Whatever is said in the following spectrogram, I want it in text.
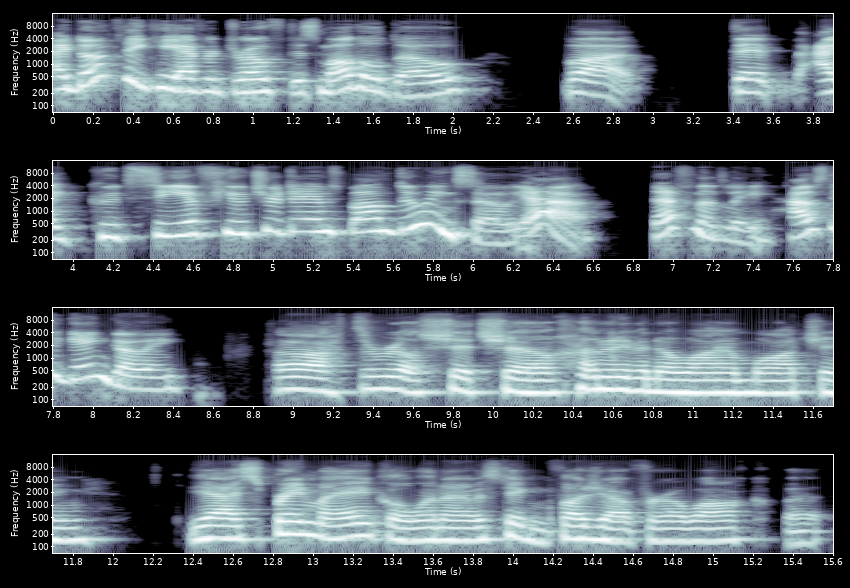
I don't think he ever drove this model though, but that I could see a future James Bond doing so. Yeah, definitely. How's the game going? Oh, it's a real shit show. I don't even know why I'm watching. Yeah, I sprained my ankle when I was taking Fudge out for a walk, but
